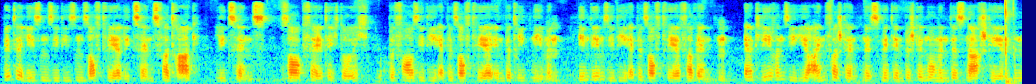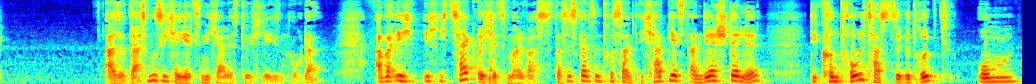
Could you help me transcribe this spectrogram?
Bitte lesen Sie diesen Software-Lizenzvertrag, Lizenz, sorgfältig durch, bevor Sie die Apple-Software in Betrieb nehmen. Indem Sie die Apple-Software verwenden, erklären Sie Ihr Einverständnis mit den Bestimmungen des nachstehenden Also das muss ich ja jetzt nicht alles durchlesen, oder? Aber ich, ich, ich zeige euch jetzt mal was. Das ist ganz interessant. Ich habe jetzt an der Stelle die Kontrolltaste gedrückt, um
